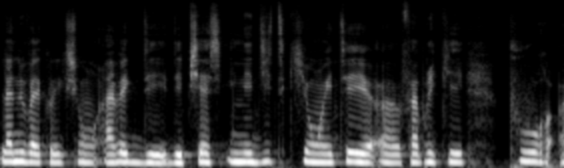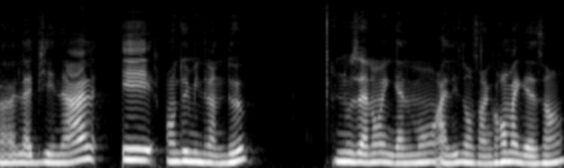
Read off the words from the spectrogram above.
la nouvelle collection avec des, des pièces inédites qui ont été fabriquées pour la biennale et en 2022 nous allons également aller dans un grand magasin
